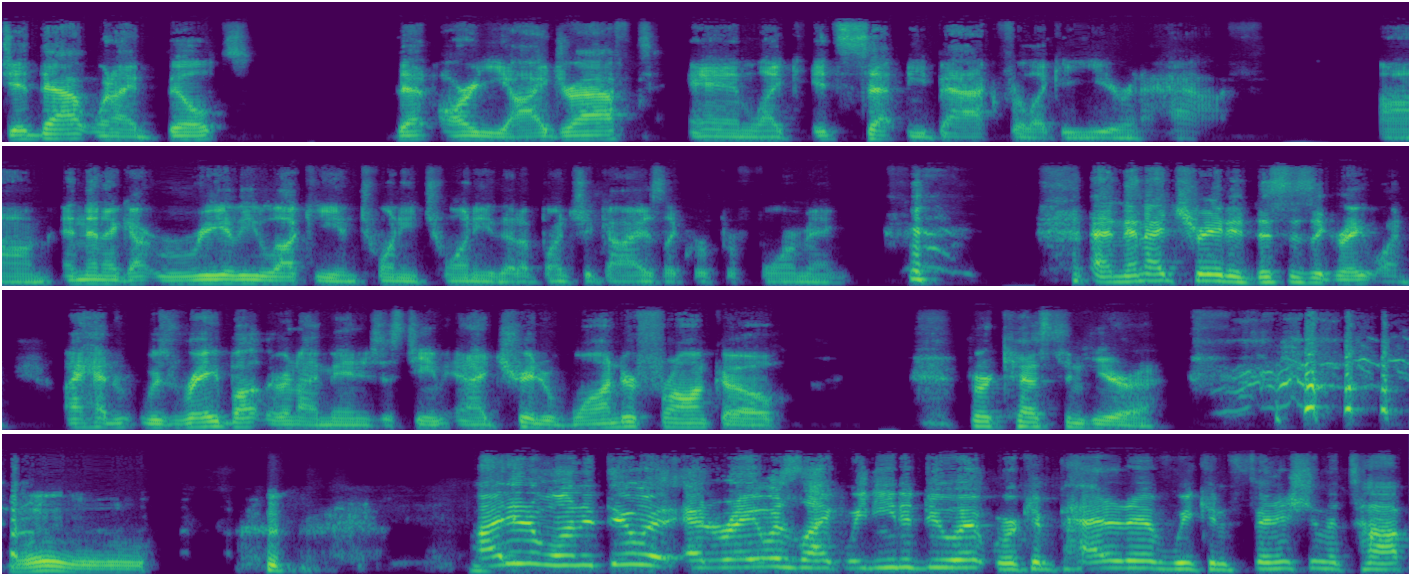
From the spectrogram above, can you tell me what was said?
did that when I built that REI draft and like it set me back for like a year and a half. Um, and then I got really lucky in 2020 that a bunch of guys like were performing. and then I traded. This is a great one. I had was Ray Butler and I managed this team, and I traded Wander Franco for Keston Hiura. Ooh. I didn't want to do it, and Ray was like, "We need to do it. We're competitive. We can finish in the top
